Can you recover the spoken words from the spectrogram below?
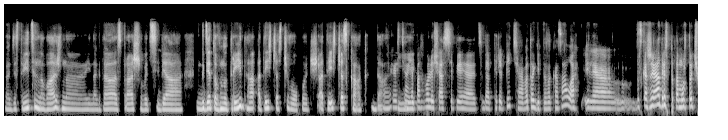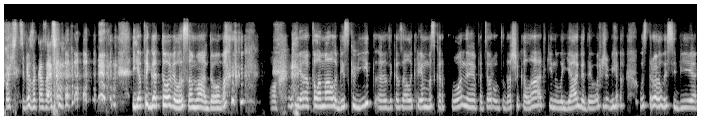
действительно важно иногда спрашивать себя где-то внутри, да, а ты сейчас чего хочешь, а ты сейчас как, да. Кристина, и... я позволю сейчас себе тебя перебить, а в итоге ты заказала? Или да скажи адрес, потому что очень хочется тебе заказать. Я приготовила сама дома. Ох. Я поломала бисквит, э, заказала крем маскарпоне, потерла туда шоколад, кинула ягоды. В общем, я устроила себе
